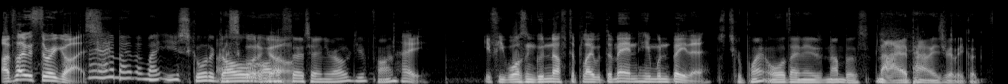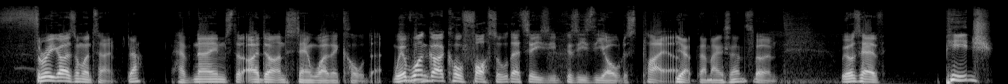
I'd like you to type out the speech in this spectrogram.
I play with three guys. Hey, hey, mate, mate, mate, you scored a goal scored a on a goal. thirteen-year-old. You're fine. Hey, if he wasn't good enough to play with the men, he wouldn't be there. That's a good point. Or they needed numbers. Nah, apparently he's really good. Three guys on my team Yeah. have names that I don't understand why they're called that. We have one mm-hmm. guy called Fossil. That's easy because he's the oldest player. Yeah, that makes sense. Boom. We also have Pidge,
